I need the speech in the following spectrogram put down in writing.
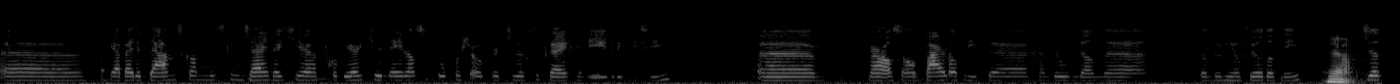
Uh, ja, bij de dames kan het misschien zijn dat je probeert je Nederlandse toppers ook weer terug te krijgen in de Eredivisie. Um, maar als er al een paar dat niet gaan doen, dan dan doen heel veel dat niet. Ja. Dus dat,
